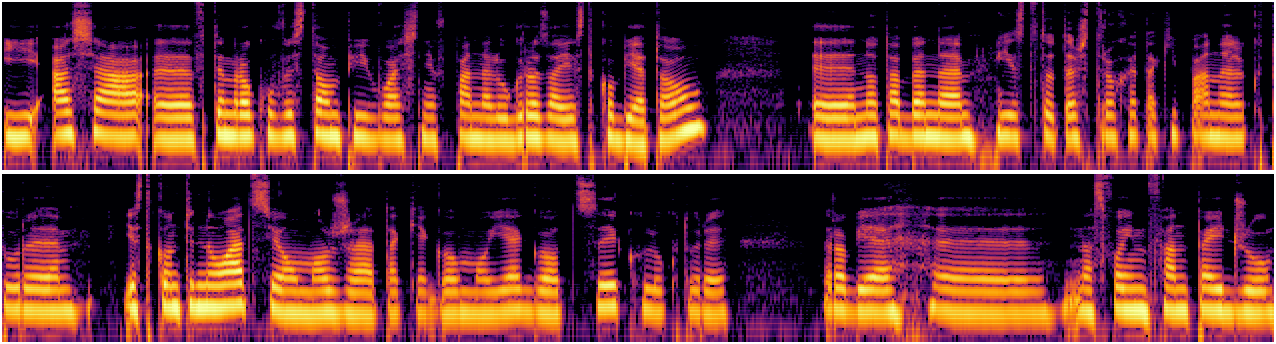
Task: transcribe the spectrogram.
I Asia e, w tym roku wystąpi właśnie w panelu Groza jest kobietą. Notabene jest to też trochę taki panel, który jest kontynuacją może takiego mojego cyklu, który robię na swoim fanpage'u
